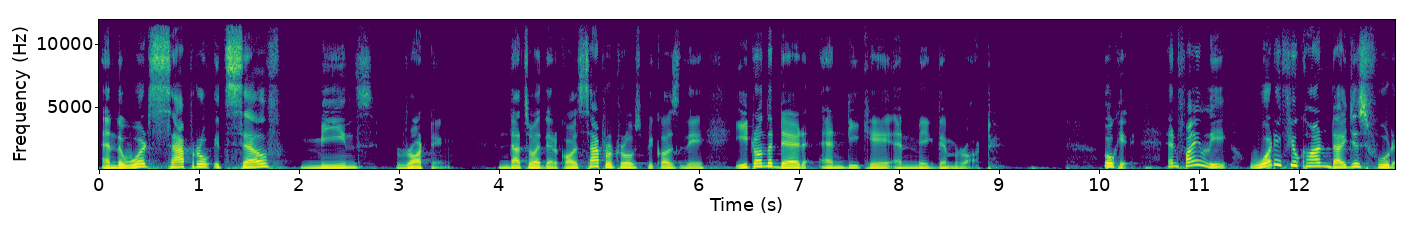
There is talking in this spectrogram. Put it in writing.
And the word sapro itself means rotting. And that's why they're called saprotrophs because they eat on the dead and decay and make them rot. Okay, and finally, what if you can't digest food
